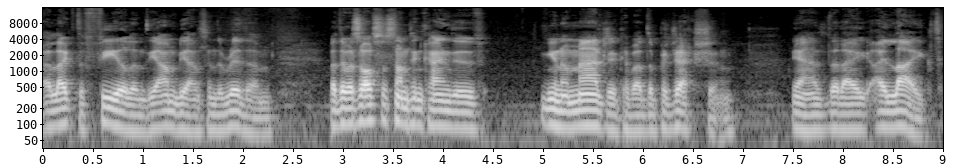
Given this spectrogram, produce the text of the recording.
I like the feel and the ambience and the rhythm, but there was also something kind of, you know, magic about the projection, yeah, that I I liked.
